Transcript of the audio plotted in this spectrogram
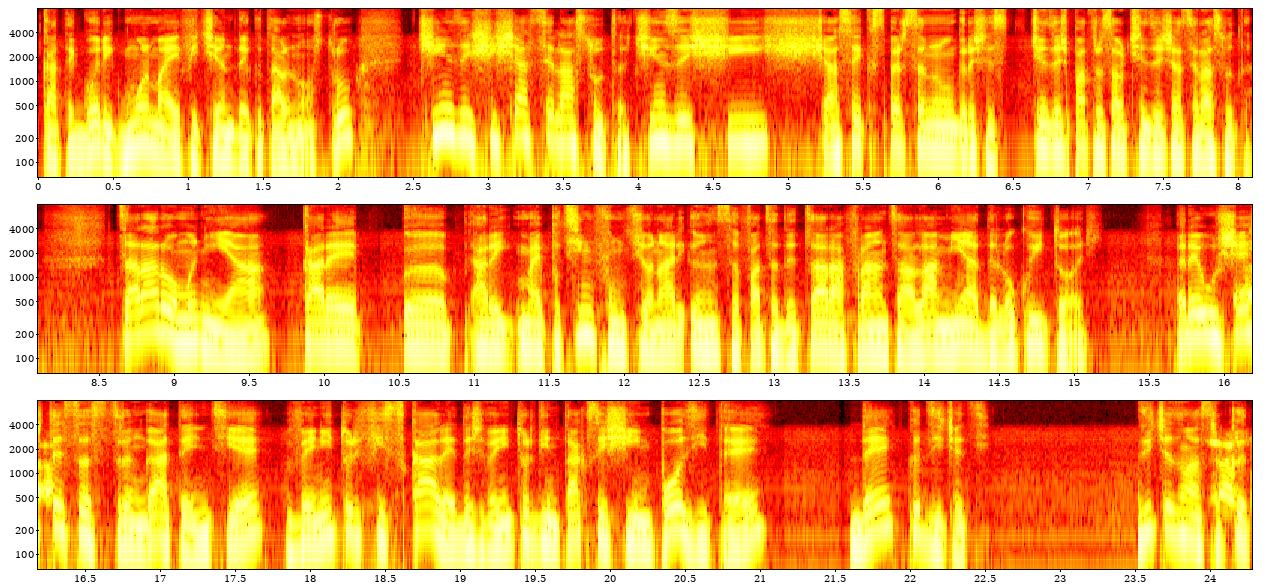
categoric mult mai eficient decât al nostru, 56%, 56, sper să nu greșesc, 54 sau 56%. Țara România, care uh, are mai puțin funcționari însă față de țara Franța la mia de locuitori, reușește să strângă, atenție, venituri fiscale, deci venituri din taxe și impozite, de, cât ziceți? Ziceți noastră, cât?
